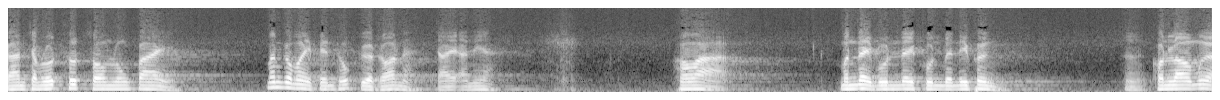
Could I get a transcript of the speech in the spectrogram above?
การชำรุดทรุดโทรมลงไป มันก็ไม่เป็นทุกข์เดือดร้อนน่ะใจอันเนี้ยเพราะว่ามันได้บุญได้คุณเป็นที่พึ่งคนเราเมื่อ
